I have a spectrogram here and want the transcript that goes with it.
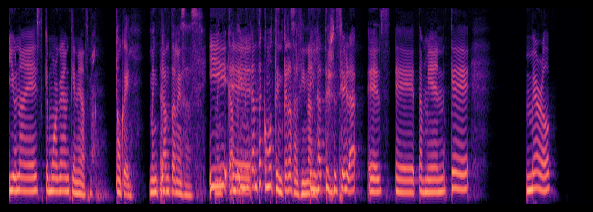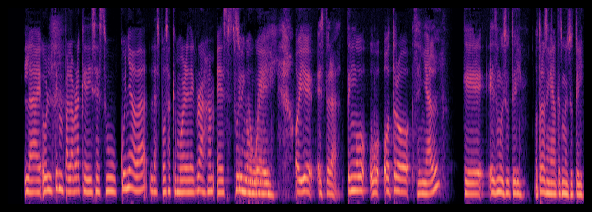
y una es que Morgan tiene asma. Ok. Me encantan esas. Y me, encanta, y me, eh, encanta, cómo te enteras al final. Y la tercera es eh, también que Meryl, la última palabra que dice su cuñada, la esposa que muere de Graham, es swing, away. Oye, espera, tengo otro señal que es muy sutil. Otra señal que es muy sutil.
